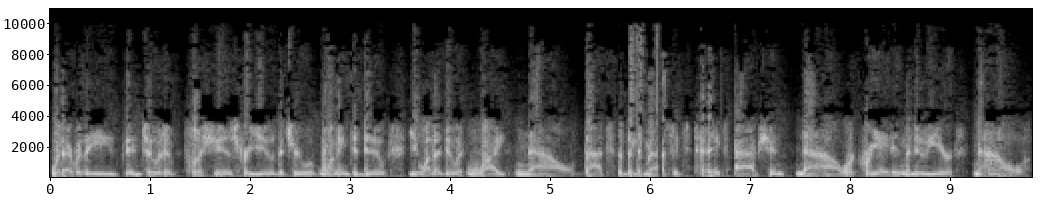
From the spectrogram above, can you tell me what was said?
Whatever the intuitive push is for you that you're wanting to do, you want to do it right now. That's the big message. Take action now. We're creating the new year now.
